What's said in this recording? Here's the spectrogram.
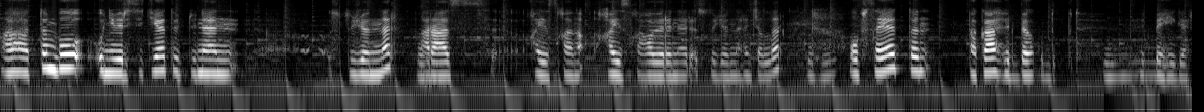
Аттан бу университет үтүнен студенттар арас хайысқаға өренер студенттар ханчалар. Опсаяттан пока хүрбе курдук бут. Хүрбе хигер.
